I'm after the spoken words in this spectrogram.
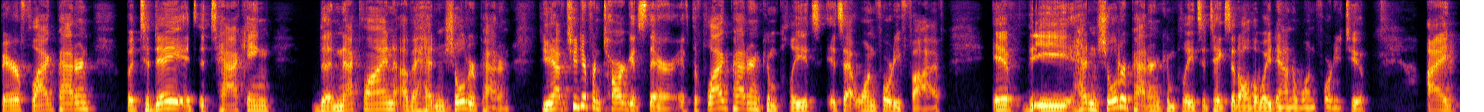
bear flag pattern. But today it's attacking the neckline of a head and shoulder pattern. You have two different targets there. If the flag pattern completes, it's at 145. If the head and shoulder pattern completes, it takes it all the way down to 142. I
